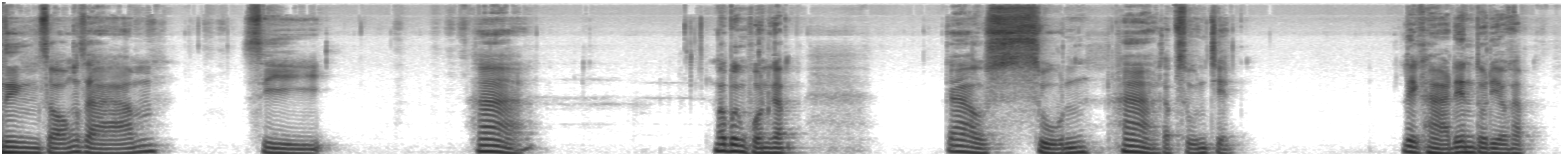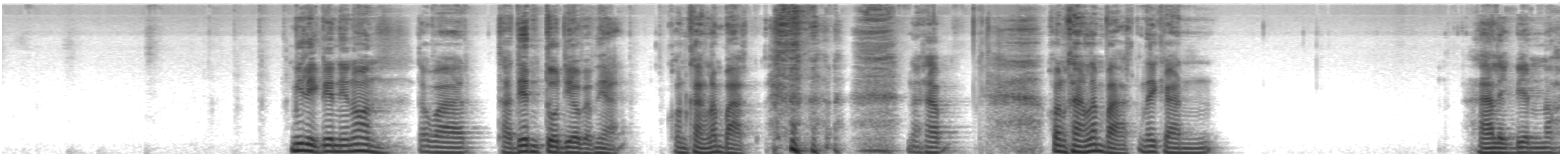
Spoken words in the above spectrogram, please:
หนึ่งสองสามสี่ห้ามาเบิ่งผลครับเก้าศูนย์ห้ากับศูนย์เจ็ดเลขหาเด่นตัวเดียวครับ มีเลขเด่นแน่นอน แต่ว่าถ้าเด่นตัวเดียวแบบเนี้ยค่อนข้างลำบากนะครับ ค่อนข้างลำบากในการ หาเลขเด่นเนาะ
